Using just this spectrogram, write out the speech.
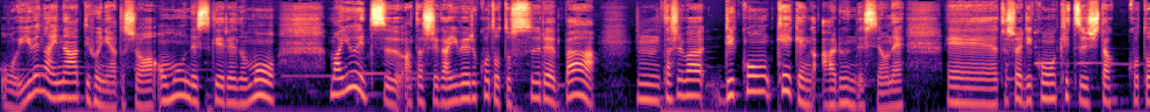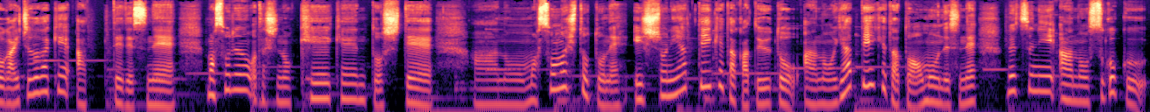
を言えないなっていうふうに私は思うんですけれども、まあ唯一私が言えることとすれば、うん、私は離婚経験があるんですよね。えー、私は離婚を決意したことが一度だけあってですね、まあそれの私の経験として、あの、まあその人とね、一緒にやっていけたかというと、あの、やっていけたとは思うんですね。別に、あの、すごく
